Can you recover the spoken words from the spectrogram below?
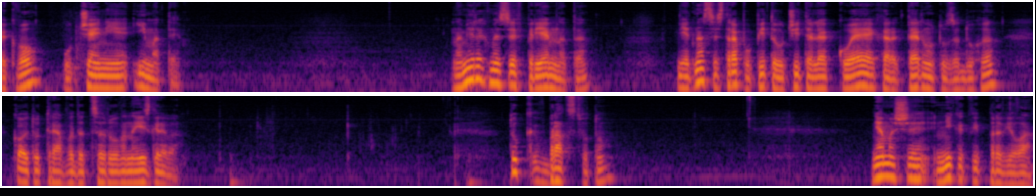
Какво учение имате? Намирахме се в приемната и една сестра попита учителя, кое е характерното за духа, който трябва да царува на изгрева. Тук, в братството, нямаше никакви правила.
